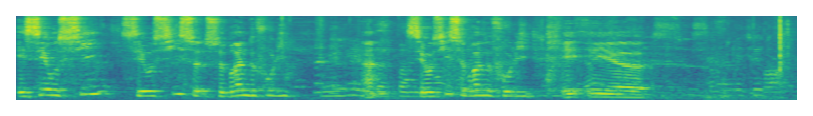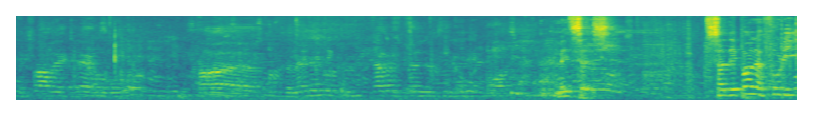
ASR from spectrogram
et, c'est aussi, aussi ce, brin de folie. Hein? c'est aussi ce brin de folie. Et, euh, mais ça, ça dépend de la folie.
